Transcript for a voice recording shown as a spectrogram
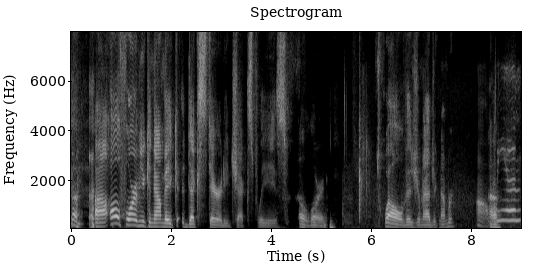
Uh, all four of you can now make dexterity checks, please. oh Lord. 12 is your magic number. Oh Uh. man.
